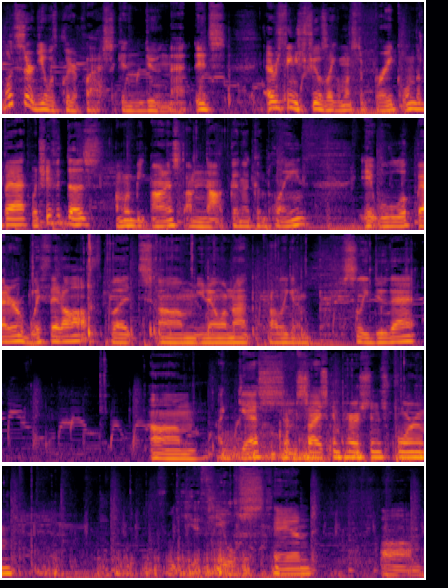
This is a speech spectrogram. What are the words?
What's their deal with clear plastic and doing that? It's... Everything just feels like it wants to break on the back, which if it does, I'm going to be honest, I'm not going to complain. It will look better with it off, but, um, you know, I'm not probably going to purposely do that. Um, I guess some size comparisons for him. If he'll stand. Um,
